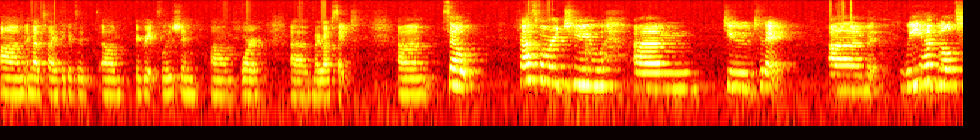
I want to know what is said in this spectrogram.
Um, and that's why I think it's a, um, a great solution um, for uh, my website. Um, so fast forward to, um, to today. we have built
